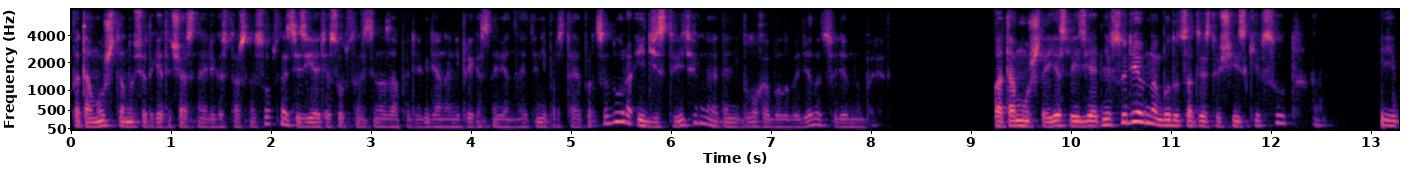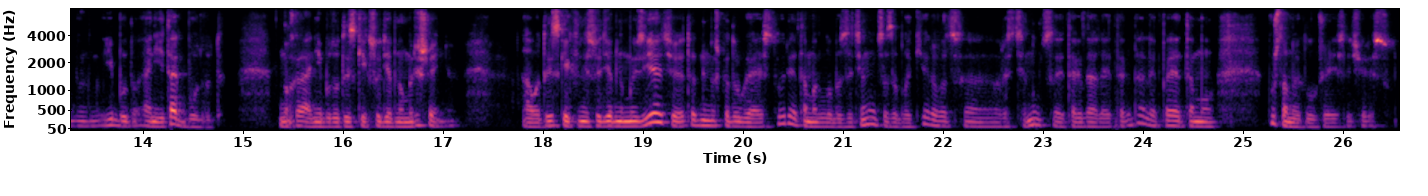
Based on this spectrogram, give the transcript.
Потому что, ну, все-таки это частная или государственная собственность, изъятие собственности на Западе, где она неприкосновенна, это непростая процедура, и действительно это неплохо было бы делать в судебном порядке. Потому что если изъять не в судебном, будут соответствующие иски в суд, и, и будут, они и так будут, но они будут иски к судебному решению. А вот иски к внесудебному изъятию – это немножко другая история. Это могло бы затянуться, заблокироваться, растянуться и так далее, и так далее. Поэтому, может, оно и лучше, если через суд.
